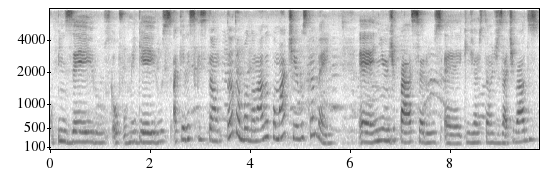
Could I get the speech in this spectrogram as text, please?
cupinzeiros ou formigueiros, aqueles que estão tanto abandonados como ativos também. É, ninhos de pássaros é, que já estão desativados,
